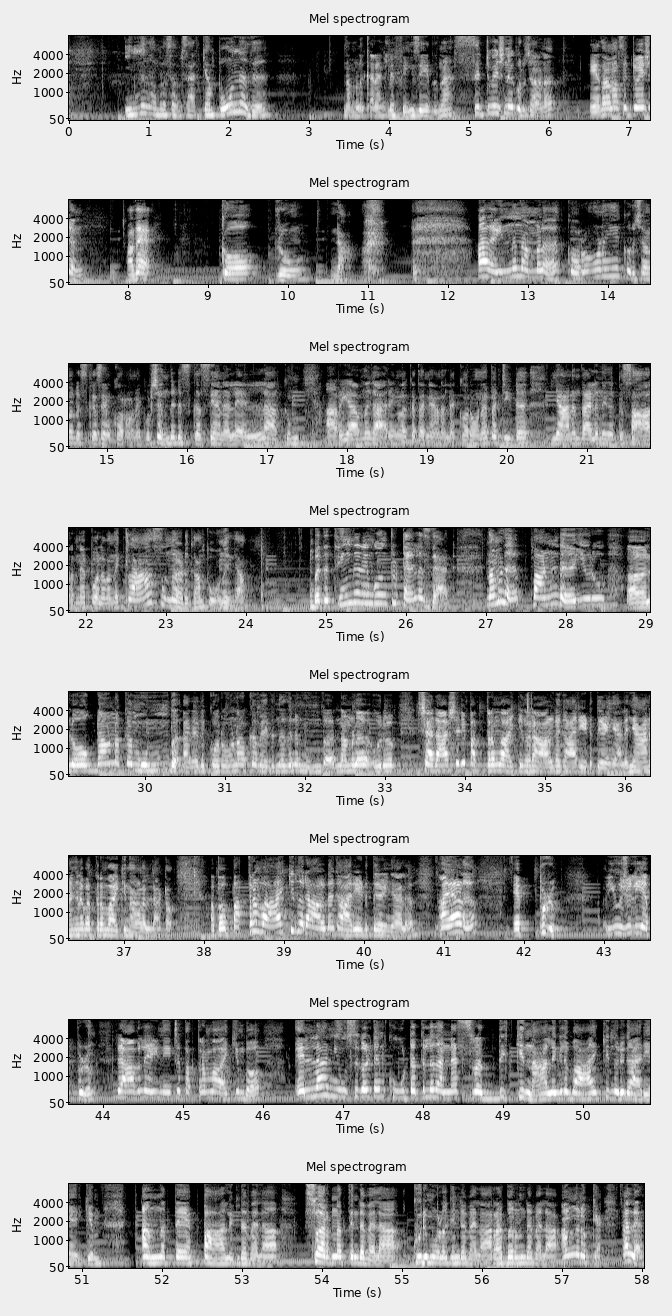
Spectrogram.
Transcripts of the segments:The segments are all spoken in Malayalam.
ഇന്ന് നമ്മൾ സംസാരിക്കാൻ പോകുന്നത് നമ്മൾ കറന്റ്ലി ഫേസ് ചെയ്യുന്ന സിറ്റുവേഷനെ കുറിച്ചാണ്. ഏതാണ് ആ സിറ്റുവേഷൻ അതെ. കൊറോണ. അതെ ഇന്ന് നമ്മൾ കൊറോണയെ കുറിച്ചാണ് ഡിസ്കസ് ചെയ്യാം കൊറോണയെ കുറിച്ച് എന്ത് ഡിസ്കസ് ചെയ്യാനല്ലേ എല്ലാവർക്കും അറിയാവുന്ന കാര്യങ്ങളൊക്കെ തന്നെയാണല്ലേ? കൊറോണയെ പറ്റിയിട്ട് ഞാൻ എന്തായാലും നിങ്ങൾക്ക് സാറിനെ പോലെ വന്ന് ക്ലാസ് ഒന്നും എടുക്കാൻ പോകുന്നില്ല. But the thing that I'm going to tell is that നമ്മൾ പണ്ട് ഈ ഒരു ലോക്ക്ഡൗണിനൊക്കെ മുമ്പ് അതായത് കൊറോണ ഒക്കെ വരുന്നതിന് മുമ്പ് നമ്മൾ ഒരു ശരാശരി പത്രം വായിക്കുന്ന ഒരാളുടെ കാര്യം എടുത്തു കഴിഞ്ഞാൽ ഞാനങ്ങനെ പത്രം വായിക്കുന്ന ആളല്ല കേട്ടോ. അപ്പോൾ പത്രം വായിക്കുന്ന ഒരാളുടെ കാര്യം എടുത്തു കഴിഞ്ഞാൽ അയാൾ എപ്പോഴും യൂഷ്വലി എപ്പോഴും രാവിലെ എഴുന്നേറ്റ് പത്രം വായിക്കുമ്പോൾ എല്ലാ ന്യൂസുകളുടെയും കൂട്ടത്തിൽ തന്നെ ശ്രദ്ധിക്കുന്ന അല്ലെങ്കിൽ വായിക്കുന്ന ഒരു കാര്യമായിരിക്കും അന്നത്തെ പാലിന്റെ വില സ്വർണത്തിന്റെ വില കുരുമുളകിന്റെ വില റബ്ബറിന്റെ വില അങ്ങനെയൊക്കെ അല്ലേ?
